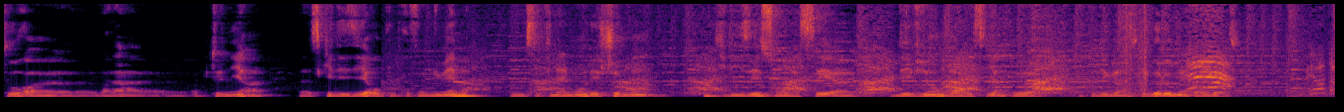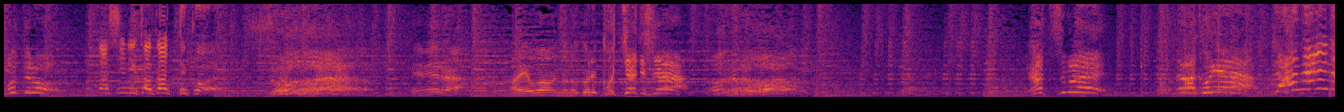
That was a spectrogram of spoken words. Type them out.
pour euh, voilà obtenir ce qu'il désire au plus profond de lui-même, même si finalement les chemins utilisés sont assez déviants, voire ici un peu, un peu dégueulasses, rigolo mais un peu dégueulasse. やっちまえなこりゃ黙れバ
